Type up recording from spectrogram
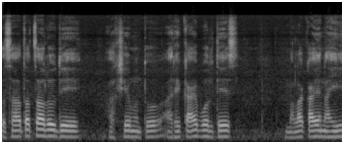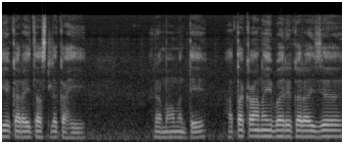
तसं आता चालू दे. अक्षय म्हणतो अरे काय बोलतेस? मला काय नाही हे करायचं असलं काही. रमा म्हणते आता का नाही बरे करायचं?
